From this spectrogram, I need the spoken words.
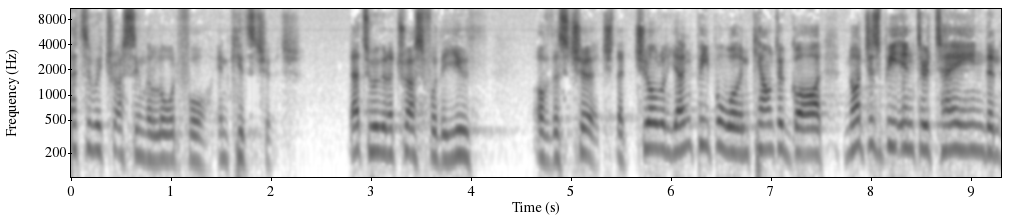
That's who we're trusting the Lord for in kids' church. That's who we're going to trust for the youth of this church. That children, young people will encounter God, not just be entertained and,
